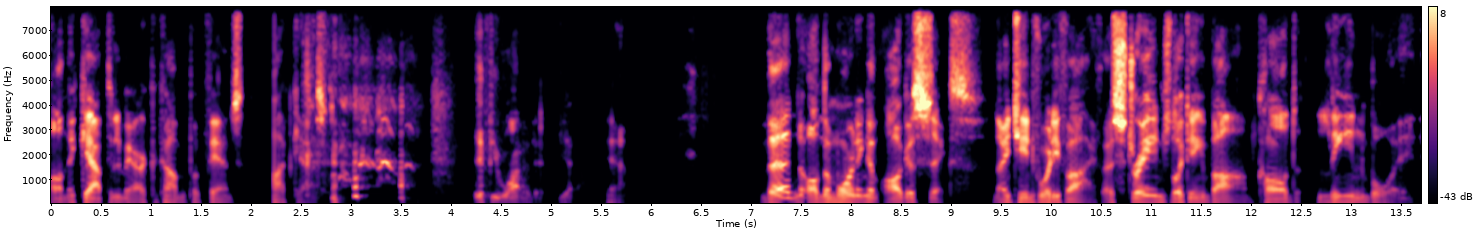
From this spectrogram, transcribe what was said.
on the Captain America comic book fans podcast. if you wanted it, yeah. Yeah. Then, on the morning of August 6, 1945, a strange looking bomb called Lean Boy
